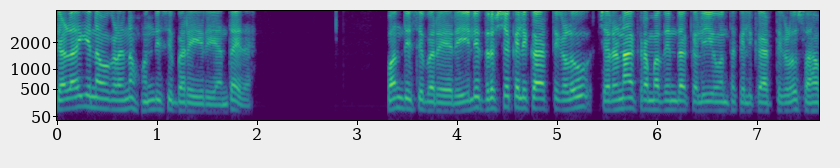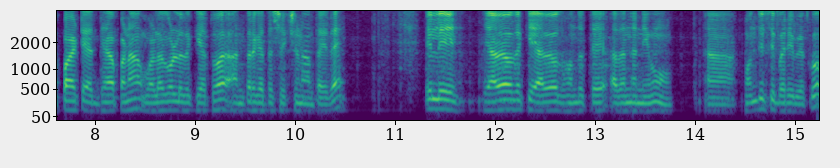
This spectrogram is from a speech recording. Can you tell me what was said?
ಕೆಳಗಿನವುಗಳನ್ನ ಹೊಂದಿಸಿ ಬರೆಯಿರಿ ಅಂತ ಇದೆ. ಹೊಂದಿಸಿ ಬರೆಯಿರಿ. ಇಲ್ಲಿ ದೃಶ್ಯ ಕಲಿಕಾರ್ಥಿಗಳು, ಚರಣಾಕ್ರಮದಿಂದ ಕಲಿಯುವಂತ ಕಲಿಕಾರ್ಥಿಗಳು, ಸಹಪಾಠಿ ಅಧ್ಯಾಪನ, ಒಳಗೊಳ್ಳುವಿಕೆ ಅಥವಾ ಅಂತರ್ಗತ ಶಿಕ್ಷಣ ಅಂತ ಇದೆ. ಇಲ್ಲಿ ಯಾವ್ಯಾವ್ದಕ್ಕೆ ಯಾವ್ಯಾವ್ದು ಹೊಂದುತ್ತೆ ಅದನ್ನ ನೀವು ಹೊಂದಿಸಿ ಬರೀಬೇಕು.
